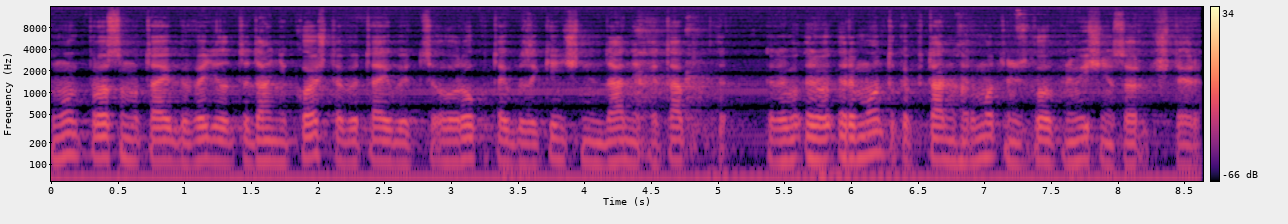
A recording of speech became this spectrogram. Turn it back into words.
Тому просимо так якби виділити дані кошти, аби так якби цього року так якби закінчений даний етап ре- ре- ремонту, капітального ремонту нежитлового приміщення 44.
